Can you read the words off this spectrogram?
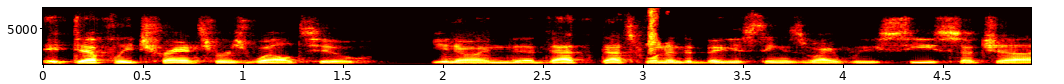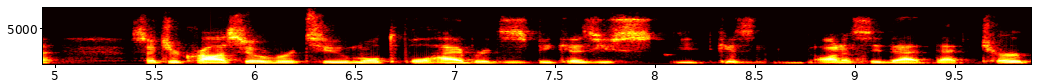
it definitely transfers well too. You know, and that's that's one of the biggest things why we see such a such a crossover to multiple hybrids is because you because honestly that that terp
